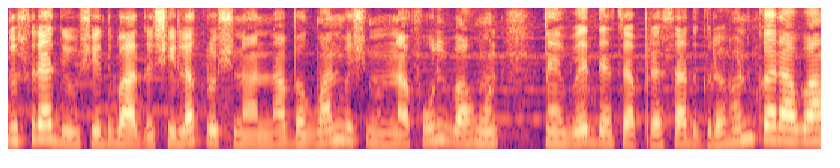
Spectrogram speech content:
दुसऱ्या दिवशी द्वादशीला कृष्णांना भगवान विष्णूंना फूल वाहून नैवेद्याचा प्रसाद ग्रहण करावा.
